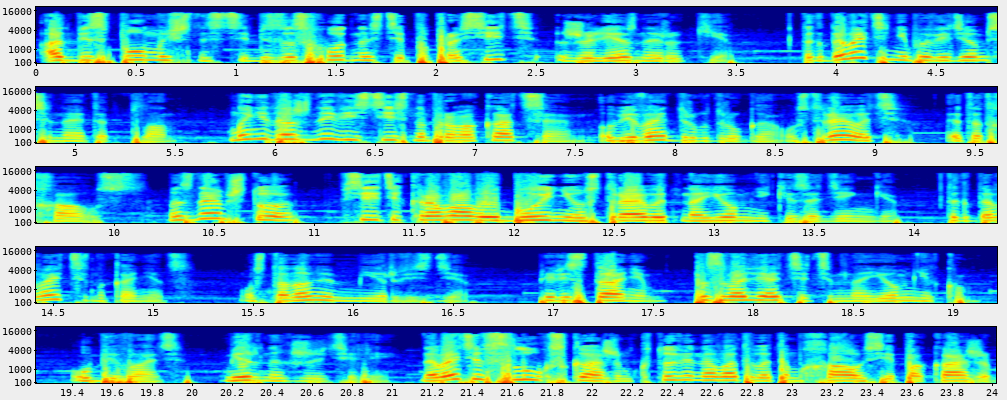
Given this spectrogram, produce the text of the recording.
от беспомощности, безысходности попросить железной руки. Так давайте не поведемся на этот план. Мы не должны вестись на провокации, убивать друг друга, устраивать этот хаос. Мы знаем, что все эти кровавые бойни устраивают наемники за деньги. Так давайте, наконец, установим мир везде. Перестанем позволять этим наемникам убивать мирных жителей. Давайте вслух скажем, кто виноват в этом хаосе, и покажем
